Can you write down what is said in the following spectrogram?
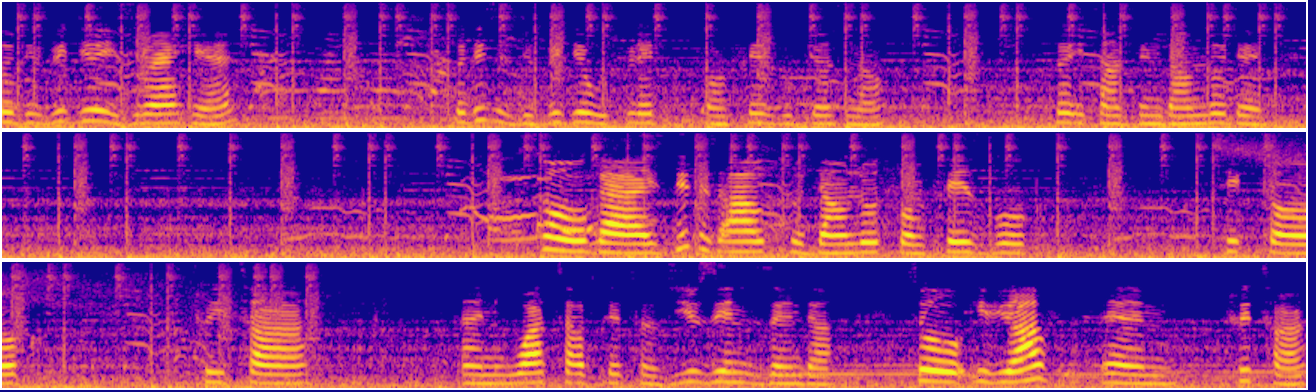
so the video is right here. So this is the video we played on facebook just now. So it has been downloaded. So guys this is how to download from facebook tiktok twitter and whatsapp status using Xender so if you have um, twitter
